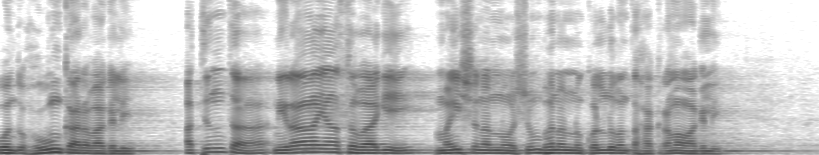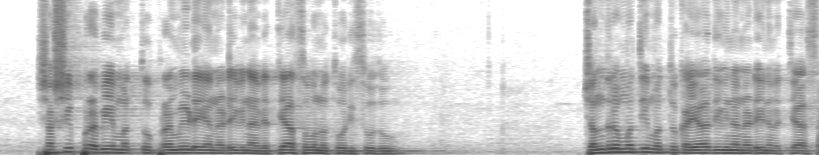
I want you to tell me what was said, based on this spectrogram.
ಒಂದು ಹೂಂಕಾರವಾಗಲಿ ಅತ್ಯಂತ ನಿರಾಯಾಸವಾಗಿ ಮಹಿಷನನ್ನು ಶುಂಭನನ್ನು ಕೊಲ್ಲುವಂತಹ ಕ್ರಮವಾಗಲಿ. ಶಶಿಪ್ರಭೆ ಮತ್ತು ಪ್ರಮೀಳೆಯ ನಡುವಿನ ವ್ಯತ್ಯಾಸವನ್ನು ತೋರಿಸುವುದು. ಚಂದ್ರಮತಿ ಮತ್ತು ಕಯಾದೇವಿನ ನಡುವಿನ ವ್ಯತ್ಯಾಸ,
